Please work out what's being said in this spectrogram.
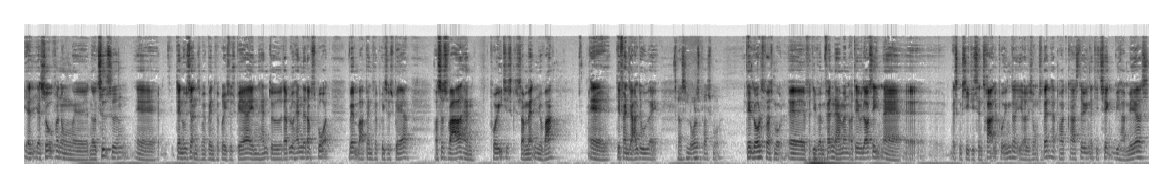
jeg, jeg så for nogle, øh, noget tid siden øh, den udsendelse med Ben Fabricius Bjerre, inden han døde. Der blev han netop spurgt, hvem var Ben Fabricius Bjerre? Og så svarede han poetisk, som manden jo var. Øh, det fandt jeg aldrig ud af. Det er også et lortespørgsmål. Det er et lortespørgsmål, øh, fordi hvem fanden er man? Og det er vel også en af, øh, hvad skal man sige, de centrale pointer i relation til den her podcast. Det er jo en af de ting, vi har med os.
